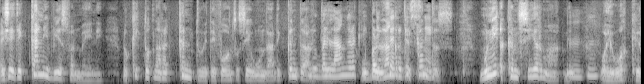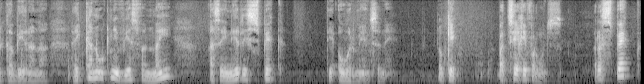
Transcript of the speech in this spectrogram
Hy sê jy kan nie wees van my nie. Nou kyk tot na 'n kind toe het hy vir ons gesê hoe om daardie kind te hanteer. belangrik hoe die belangrik kind die is, kind is. Moenie 'n kind seermaak nie. Wa yuwaqqir kabirana. Hy kan ook nie wees van my as hy nie respek die ouer mense nie. Nou kyk, wat sê hy vir ons? Respek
